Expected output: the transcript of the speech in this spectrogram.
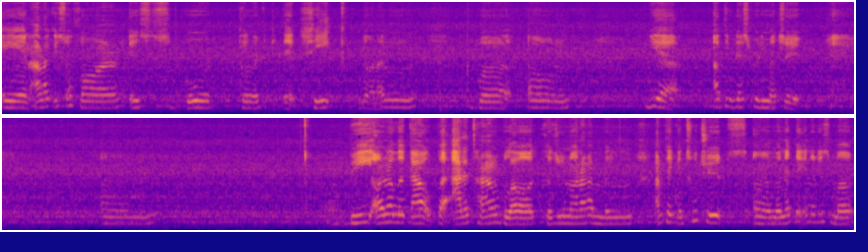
and I like it so far. It's good. Can't wait to get that check. You know what I mean? But, um, yeah, I think that's pretty much it. Um, be on the lookout for out of town vlogs because you know what I mean. I'm taking two trips, um, one at the end of this month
